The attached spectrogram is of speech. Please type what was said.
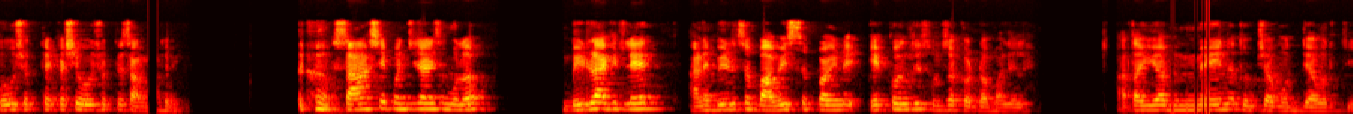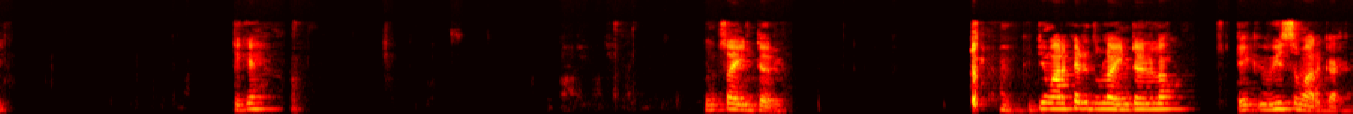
होऊ शकते. कशी होऊ शकते सांगतो मी. सहाशे पंचेचाळीस मुलं बीडला घेतले आहेत आणि बीडचं बावीस पॉईंट एकोणतीस तुमचं कट ऑफ आलेलं आहे. आता या मेन तुमच्या मुद्द्यावरती. ठीक आहे? तुमचा इंटरव्ह्यू किती मार्क आहे तुला इंटरव्ह्यूला एक वीस मार्क आहे.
